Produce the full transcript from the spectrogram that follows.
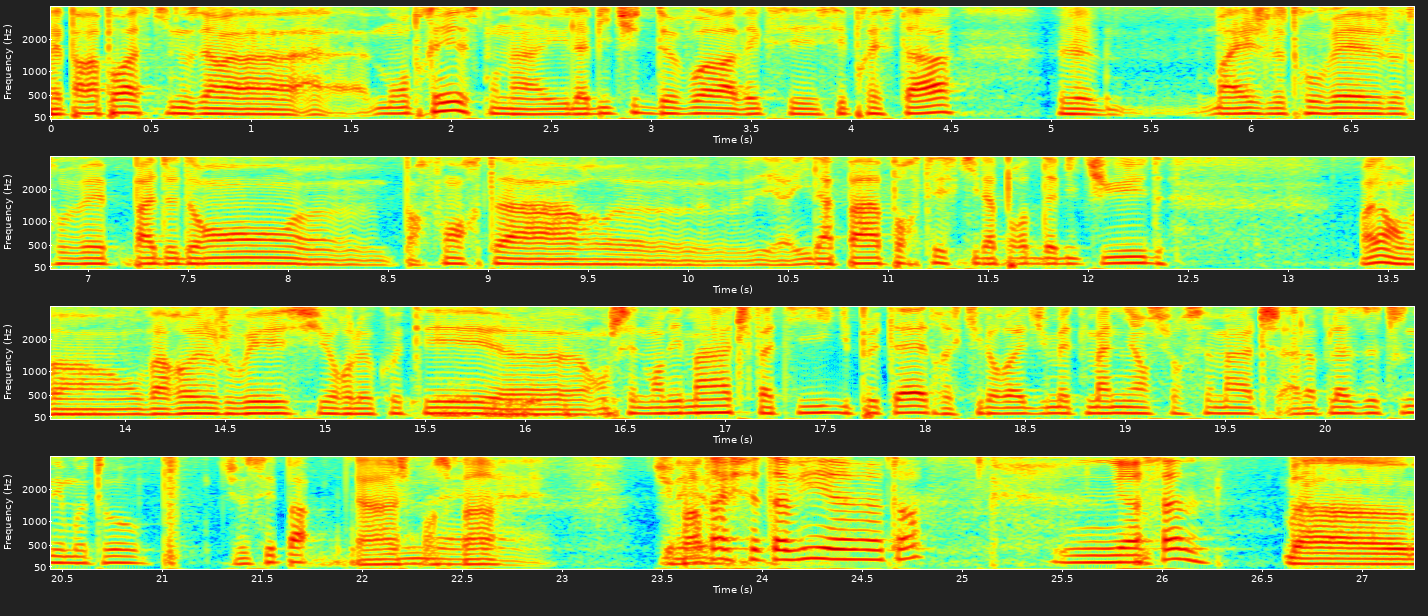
mais par rapport à ce qu'il nous a euh, montré, ce qu'on a eu l'habitude de voir avec ses, ses prestats, Euh, je le trouvais, je le trouvais pas dedans, parfois en retard. il a pas apporté ce qu'il apporte d'habitude. Voilà, on va, on va rejouer sur le côté euh, enchaînement des matchs, fatigue peut-être. Est-ce qu'il aurait dû mettre Magnan sur ce match à la place de Tsunemoto? Je sais pas. Ah, je pense Mais- pas. Tu mais- partages cet avis, euh, toi? Hassan? Bah.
